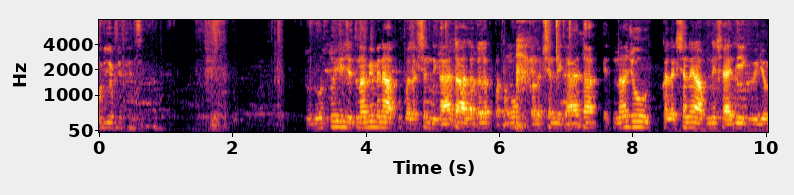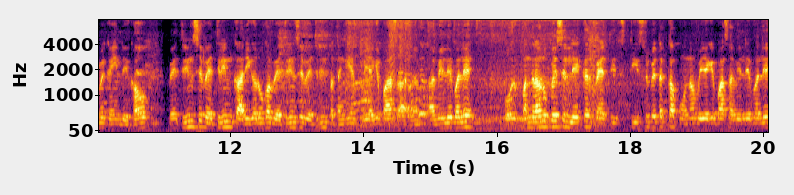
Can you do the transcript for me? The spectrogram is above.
और ये अपनी फैंसी तो दोस्तों ये जितना भी मैंने आपको कलेक्शन दिखाया था अलग अलग पतंगों का कलेक्शन दिखाया था इतना जो कलेक्शन है आपने शायद ही एक वीडियो में कहीं देखा हो। बेहतरीन से बेहतरीन कारीगरों का बेहतरीन से बेहतरीन पतंगे भैया के पास अवेलेबल है। और पंद्रह रुपये से लेकर पैंतीस तीस रुपये तक का पौना भैया के पास अवेलेबल है।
